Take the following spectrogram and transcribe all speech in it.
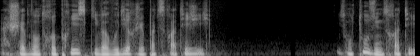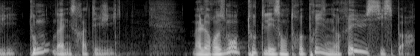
un chef d'entreprise qui va vous dire j'ai pas de stratégie. Ils ont tous une stratégie. Tout le monde a une stratégie. Malheureusement, toutes les entreprises ne réussissent pas.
